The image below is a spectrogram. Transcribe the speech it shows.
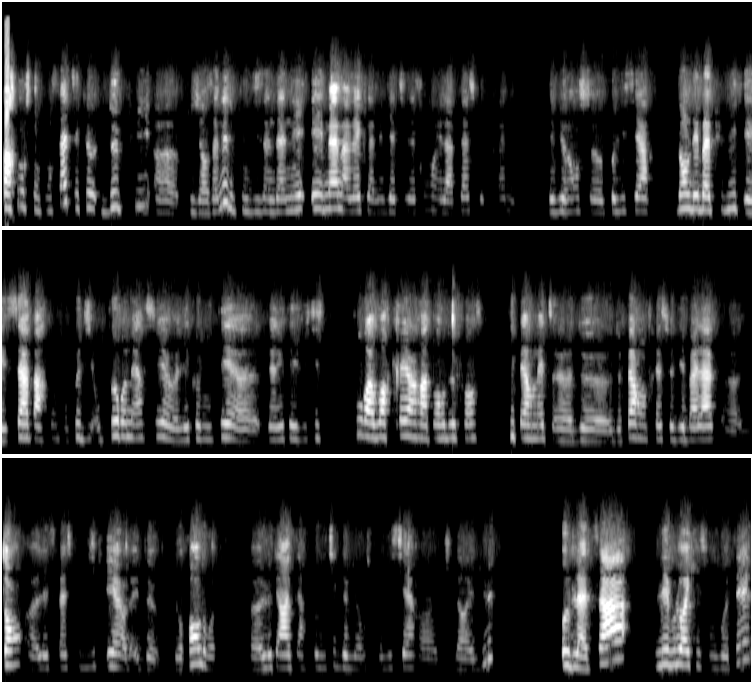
par contre, ce qu'on constate, c'est que depuis euh, plusieurs années, depuis une dizaine d'années, et même avec la médiatisation et la place que prennent les violences euh, policières dans le débat public, et ça, par contre, on peut, on peut remercier les comités vérité et justice pour avoir créé un rapport de force qui permettent euh, de, faire entrer ce débat-là euh, dans euh, l'espace public et de, rendre le caractère politique de violence policière qu'il aurait dû. Au-delà de ça, les lois qui sont votées,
